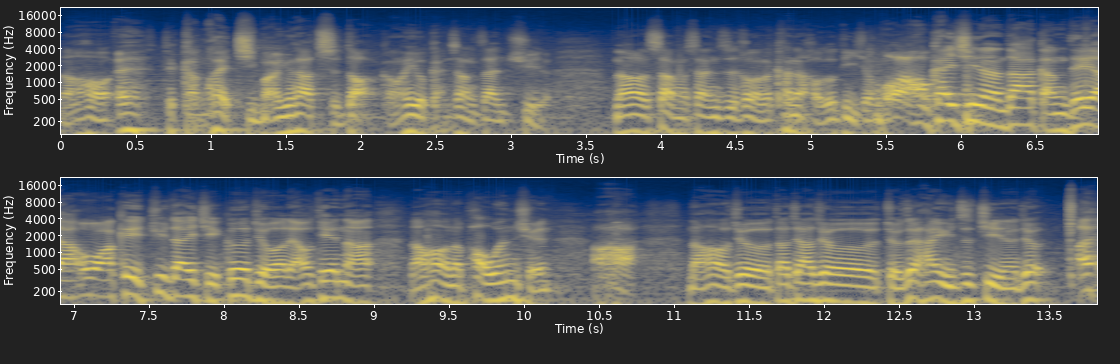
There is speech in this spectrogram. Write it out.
然后哎，就赶快急忙，因为他迟到，赶快又赶上山去了。然后上了山之后呢，看到好多弟兄，哇，好开心啊！大家港铁啊，哇，可以聚在一起喝酒啊、聊天啊，然后呢泡温泉啊，然后就大家就酒醉酣语之际呢，就哎，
